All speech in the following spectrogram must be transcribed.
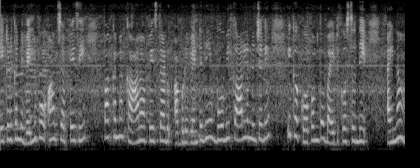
ఎక్కడికన్నా వెళ్ళిపో అని చెప్పేసి పక్కన కార్ ఆపేస్తాడు. అప్పుడు వెంటనే భూమి కార్లో నుంచి ఇక కోపంతో బయటకు వస్తుంది. అయినా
